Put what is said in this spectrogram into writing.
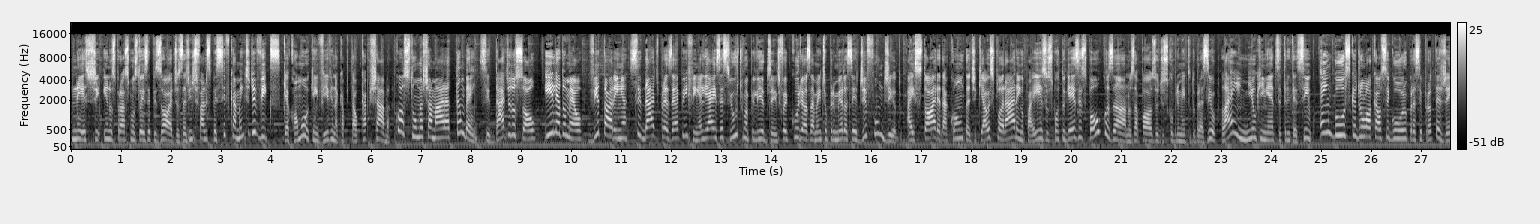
Neste e nos próximos dois episódios, a gente fala especificamente de Vix, que é como quem vive na capital capixaba costuma chamar a também Cidade do Sol, Ilha do Mel, Vitorinha, Cidade Presépio, enfim. Aliás, esse último apelido, gente, foi curiosamente o primeiro a ser difundido. A história dá conta de que ao explorarem o país, os portugueses, poucos anos após o descobrimento do Brasil, lá em 1535, em busca de um local seguro para se proteger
